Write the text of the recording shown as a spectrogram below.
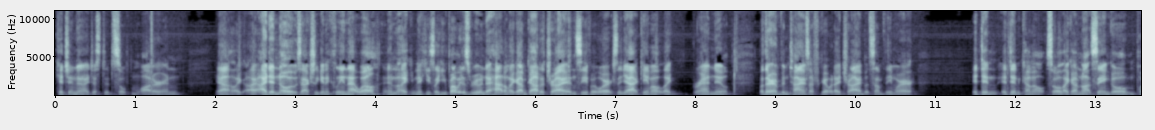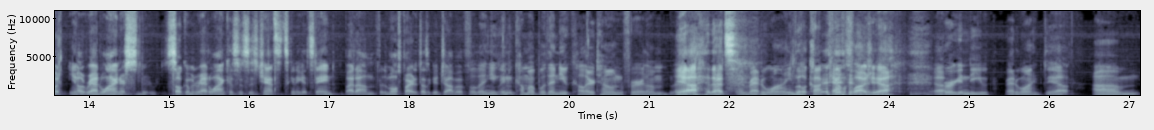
kitchen and I just did soap and water and. Yeah, like I, I didn't know it was actually going to clean that well, and like Nikki's like, you probably just ruined a hat. I'm like, I've got to try it and see if it works, and yeah, it came out like brand new. But there have been times I forget what I tried, but something where it didn't it didn't come out. So like I'm not saying go out and put you know red wine or soak them in red wine because there's a chance it's going to get stained. But um, for the most part, it does a good job of. Well, then you can come up with a new color tone for them. the- yeah, that's the red wine, little con- camouflage. Yeah, yeah, burgundy red wine. yeah, Um,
